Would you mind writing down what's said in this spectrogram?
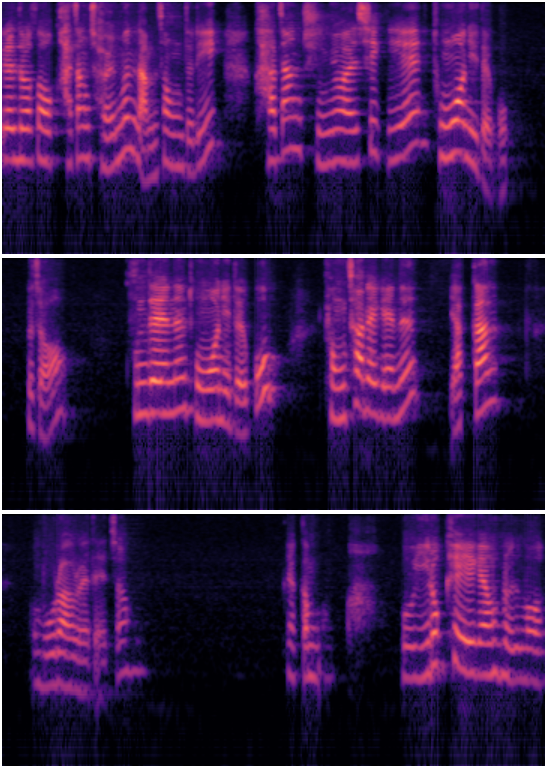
예를 들어서 가장 젊은 남성들이 가장 중요한 시기에 동원이 되고 그죠? 군대에는 동원이 되고 경찰에게는 약간 뭐라 그래야 되죠? 약간 뭐 이렇게 얘기하면 뭐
